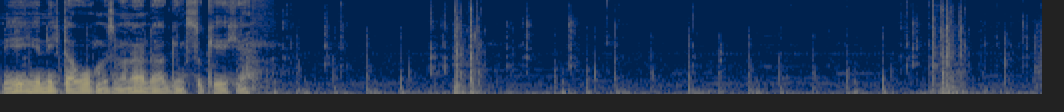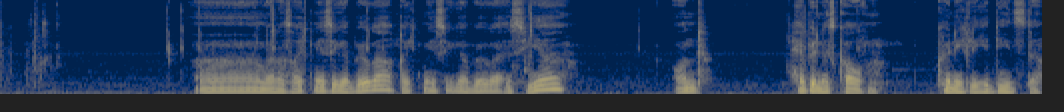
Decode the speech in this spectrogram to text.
hier nicht. Da hoch müssen wir, ne? Da ging es zur Kirche. Das rechtmäßiger Bürger. Rechtmäßiger Bürger ist hier. Und Happiness kaufen. Königliche Dienste.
